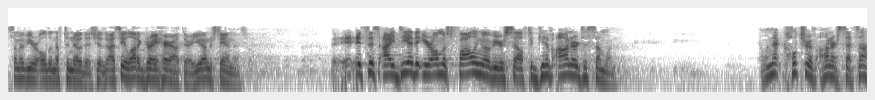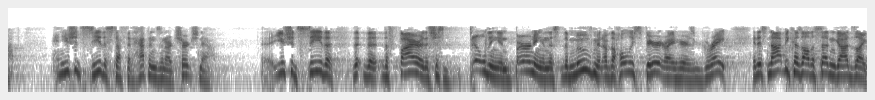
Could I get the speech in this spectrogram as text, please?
Some of you are old enough to know this. I see a lot of gray hair out there. You understand this. It's this idea that you're almost falling over yourself to give honor to someone. And when that culture of honor sets up, man, you should see the stuff that happens in our church now. You should see the, the, the, the fire that's just building and burning, and this, the movement of the Holy Spirit right here is great. And it's not because all of a sudden God's like,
